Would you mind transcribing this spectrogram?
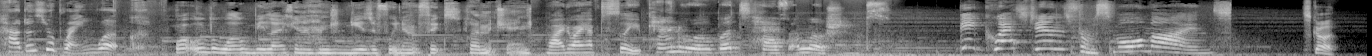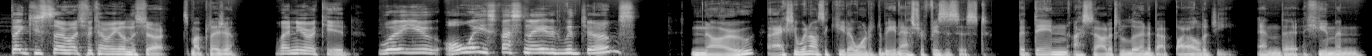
How does your brain work? What will the world be like in 100 years if we don't fix climate change? Why do I have to sleep? Can robots have emotions? Big questions from small minds. Scott, thank you so much for coming on the show. It's my pleasure. When you were a kid, were you always fascinated with germs? No, actually, when I was a kid, I wanted to be an astrophysicist. But then I started to learn about biology and the human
